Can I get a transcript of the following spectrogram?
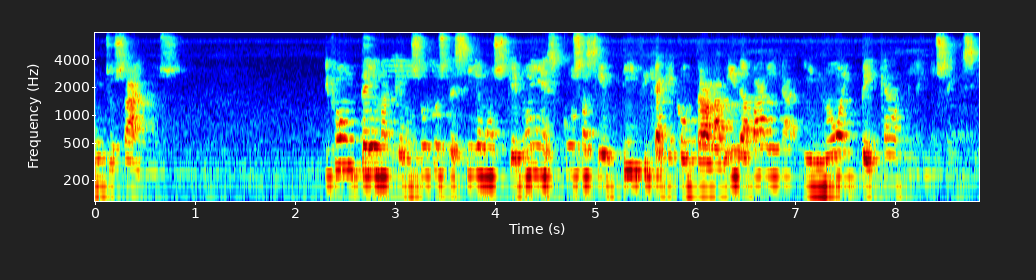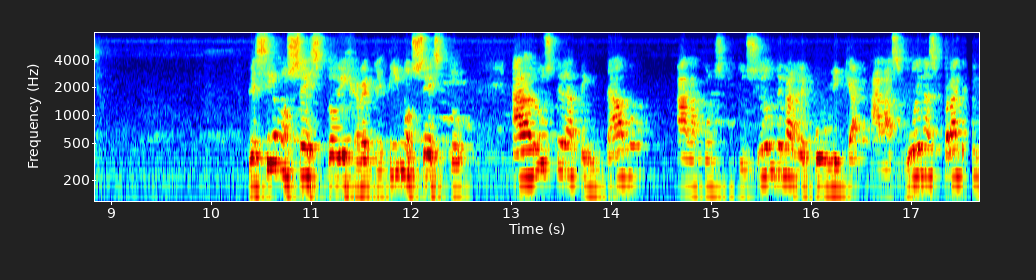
muchos años. Y fue un tema que nosotros decíamos que no hay excusa científica que contra la vida valga y no hay pecado en la inocencia. Decíamos esto y repetimos esto a la luz del atentado a la Constitución de la República, a las buenas prácticas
